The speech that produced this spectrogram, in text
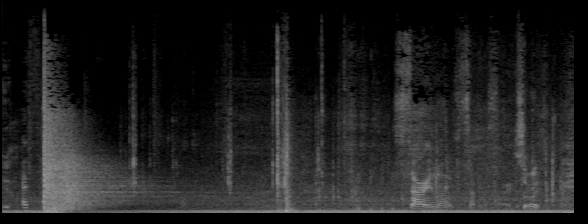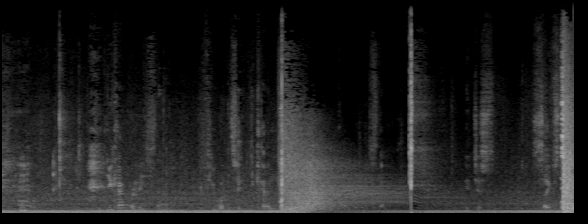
here. I sorry, love. Sorry, alright. You can release that. If you want to, you can, you can release that. It just saves time.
